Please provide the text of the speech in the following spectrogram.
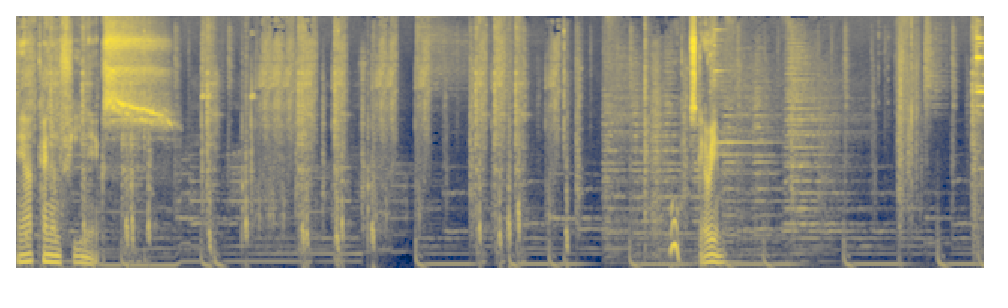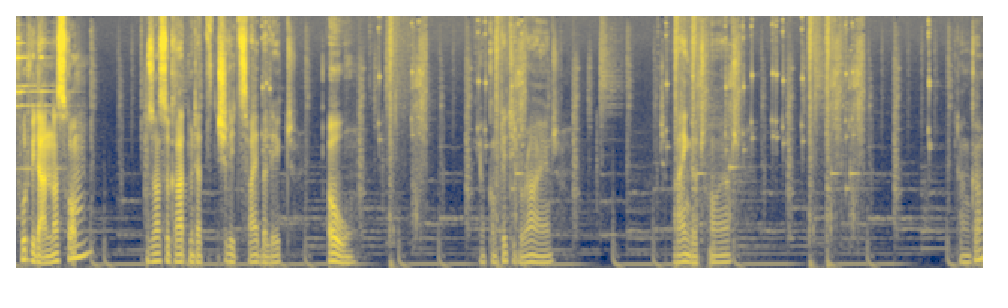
Er hat keinen Phoenix. Uh, scary. Food wieder andersrum. So hast du gerade mit der Chili 2 belegt. Oh. You're completely right. Ich hab reingeteuert. Danke.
